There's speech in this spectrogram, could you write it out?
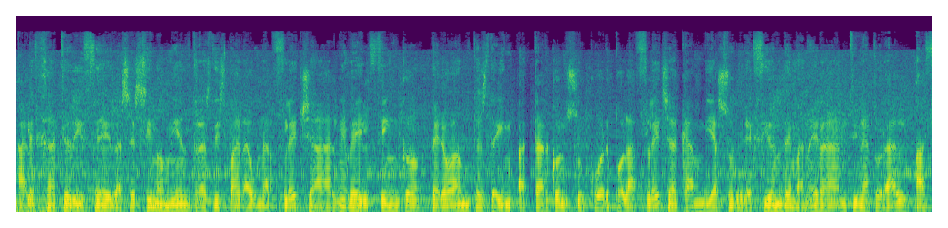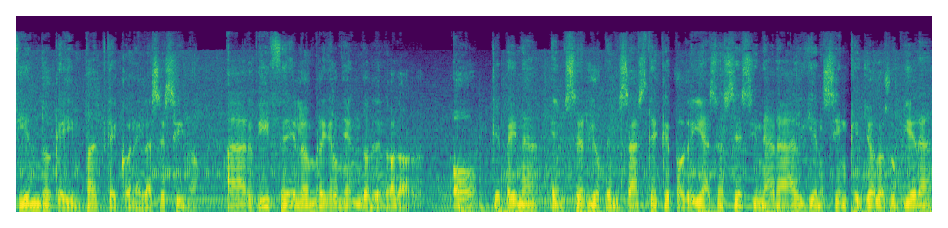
aléjate dice el asesino mientras dispara una flecha al nivel 5, pero antes de impactar con su cuerpo la flecha cambia su dirección de manera antinatural, haciendo que impacte con el asesino. Ar dice el hombre gruñendo de dolor. Oh, qué pena, ¿en serio pensaste que podrías asesinar a alguien sin que yo lo supiera?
